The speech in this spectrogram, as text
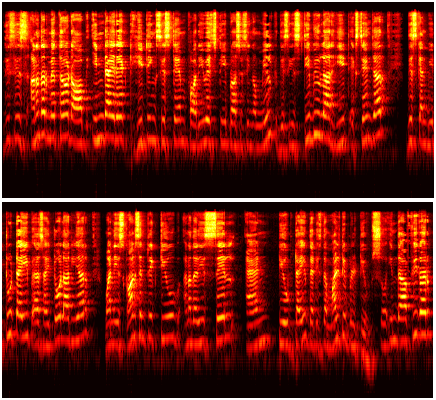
This is another method of indirect heating system for UHT processing of milk. This is tubular heat exchanger. This can be two type as I told earlier. One is concentric tube, another is shell and tube type that is the multiple tubes. So in the figure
